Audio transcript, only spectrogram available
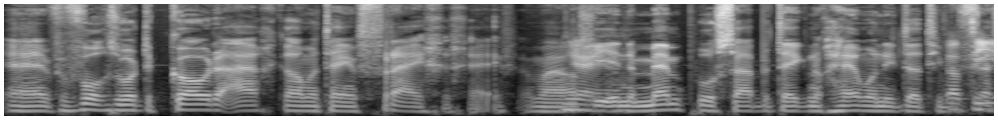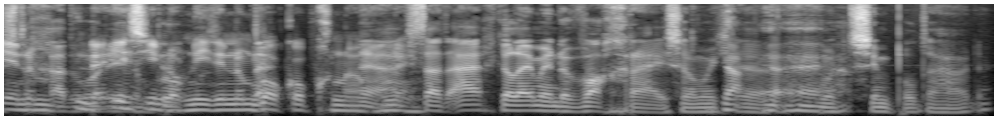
En vervolgens wordt de code eigenlijk al meteen vrijgegeven. Maar als ja, hij in de mempool staat, betekent nog helemaal niet dat hij dat bevestigd hij gaat worden. Nee, is hij nog niet in een blok nee. opgenomen. Nee, Hij staat eigenlijk alleen maar in de wachtrij, zo moet je, om het simpel te houden.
